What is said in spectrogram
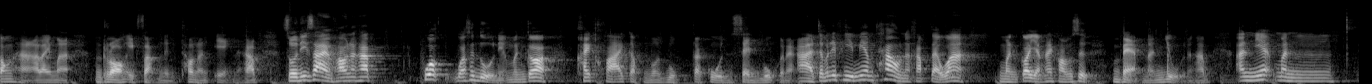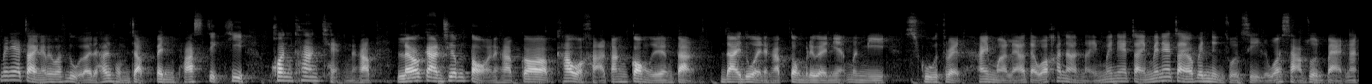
ต้องหาอะไรมารองอีกฝั่งหนึ่งเท่านั้นเองนะครับ ส่วนดีไซน์ของเขานะครับพวกวัสดุเนี่ยมันก็คล้ายๆกับโน้ตบุ๊กตระกูลเซนบุ๊กนะอาจจะไม่ได้พรีเมียมเท่านะครับแต่ว่า มันก็ยังให้ความรู้สึกแบบนั้นอยู่นะครับ อันนี้มันไม่แน่ใจนะเป็นวัสดุอะไรแต่ถ้าผมจับเป็นพลาสติกที่ค่อนข้างแข็งนะครับ แล้วก็การเชื่อมต่อนะครับก็เข้ากับขาตั้งกล้องหรือต่างๆ ได้ด้วยนะครับ ตรงบริเวณนี้มันมี screw thread ให้มาแล้ว แต่ว่าขนาดไหนไม่แน่ใจไม่แน่ใจว่าเป็น1ส่วน4หรือว่า3ส่วน8นะ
